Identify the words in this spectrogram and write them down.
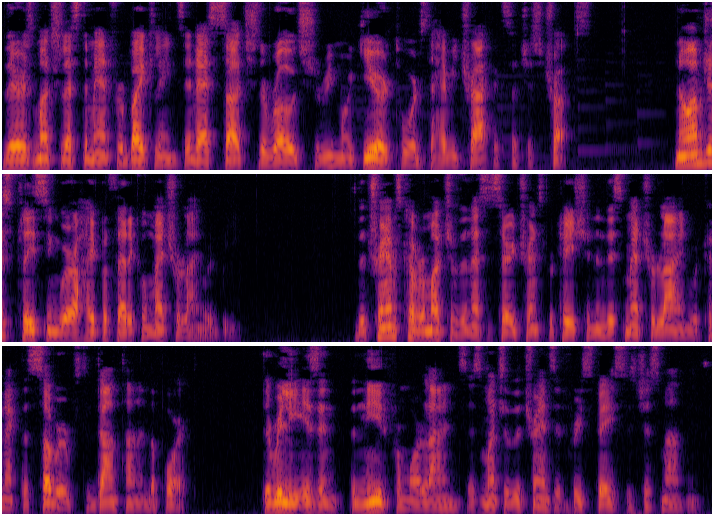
there is much less demand for bike lanes, and as such, the roads should be more geared towards the heavy traffic such as trucks. Now I'm just placing where a hypothetical metro line would be. The trams cover much of the necessary transportation, and this metro line would connect the suburbs to downtown and the port there really isn't the need for more lines as much of the transit free space is just mountains.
